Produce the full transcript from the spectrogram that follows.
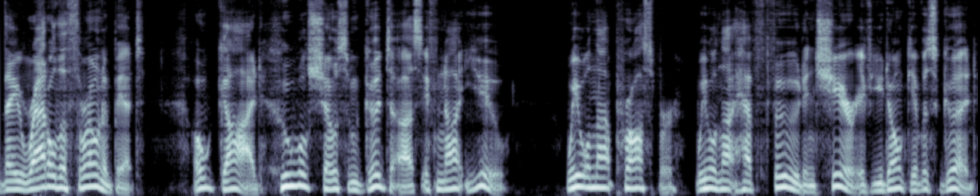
They rattle the throne a bit. O God, who will show some good to us if not you? We will not prosper. We will not have food and cheer if you don't give us good.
